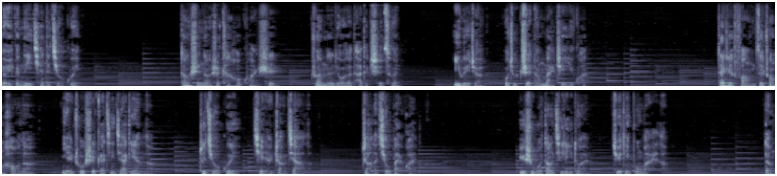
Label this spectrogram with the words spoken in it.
有一个内嵌的酒柜。当时呢是看好款式，专门留了它的尺寸，意味着我就只能买这一款。但这房子装好了。年初时该进家电了，这酒柜竟然涨价了，涨了九百块。于是我当机立断，决定不买了。等，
